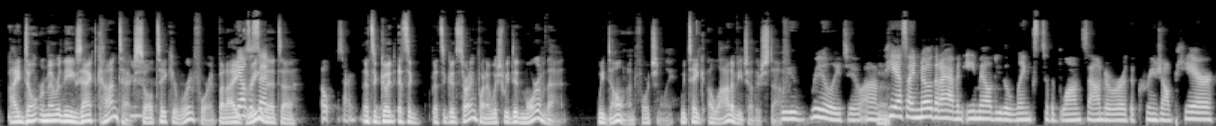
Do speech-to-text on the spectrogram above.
I don't remember the exact context, so I'll take your word for it. But I He agree said- that uh, Oh, sorry. that's a good it's a that's a good starting point. I wish we did more of that. We don't, unfortunately. We take a lot of each other's stuff. We really do. Um, Yeah. P.S. I know that I haven't emailed you the links to the Blonde Sounder or the Karine Jean Pierre,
